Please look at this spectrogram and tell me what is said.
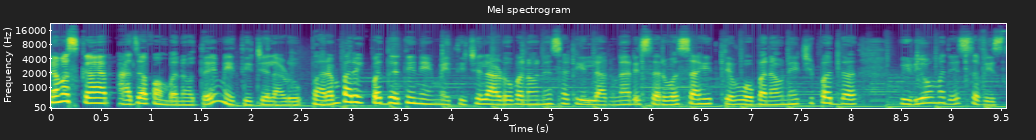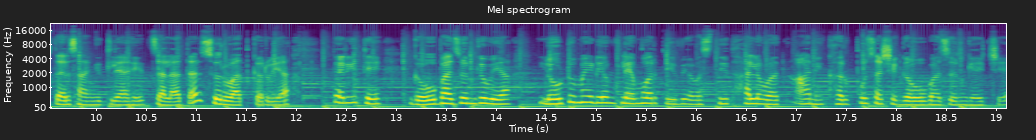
नमस्कार आज आपण बनवतोय मेथीचे लाडू. पारंपरिक पद्धतीने मेथीचे लाडू बनवण्यासाठी लागणारे सर्व साहित्य व बनवण्याची पद्धत व्हिडिओमध्ये सविस्तर सांगितले आहे. चला तर सुरुवात करूया. तर इथे गहू भाजून घेऊया. लो टू मिडियम फ्लेमवरती व्यवस्थित हलवत आणि खरपूस असे गहू भाजून घ्यायचे.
